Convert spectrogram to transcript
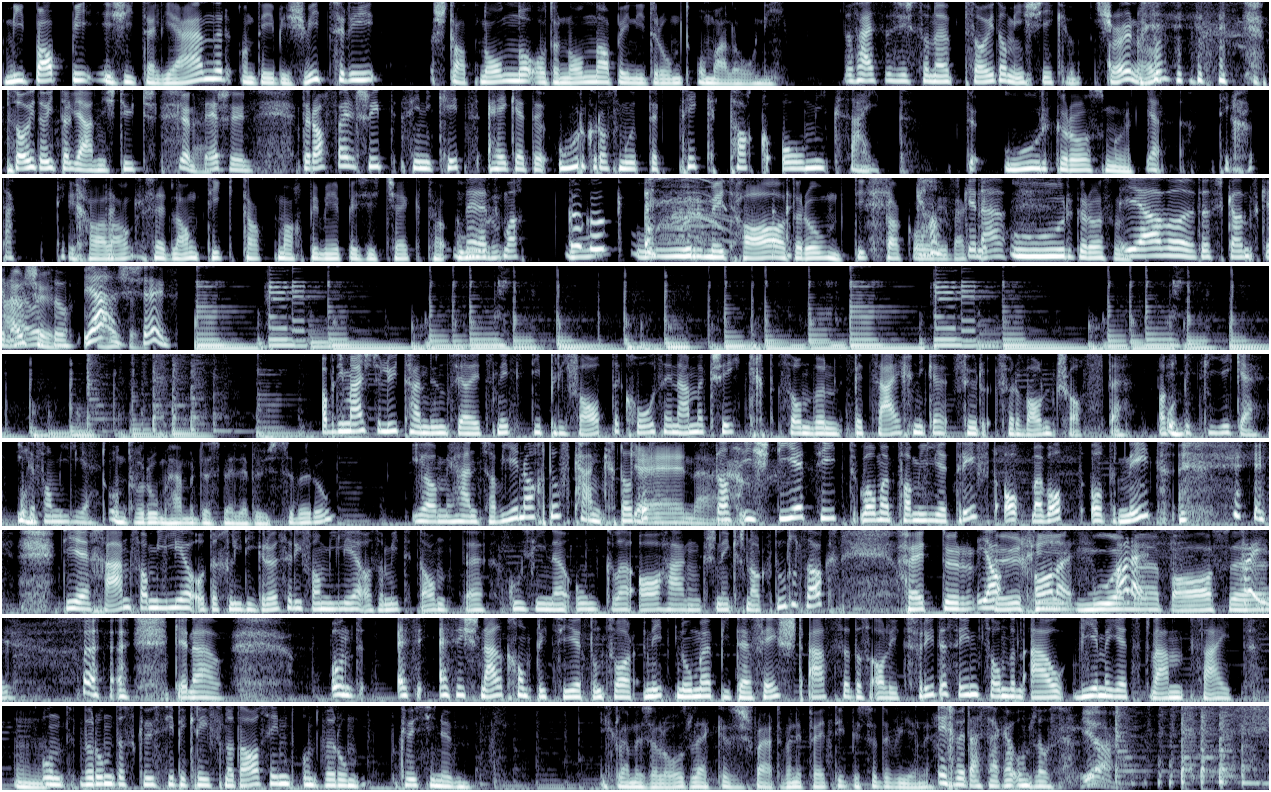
mein Papi ist Italiener und ich bin Schweizerin. Statt Nonno oder Nonna bin ich darum die Oma Loni. Das heisst, es ist so eine Pseudomischung. Schön, oder? Pseudo-italienisch-deutsch. Genau. Sehr schön. Der Raphael schreibt, seine Kids haben der Urgroßmutter Tic-Tac-Omi gesagt. Der Urgroßmutter. Ja, Tic-Tac. Ich habe lang, es hat lange TikTok gemacht bei mir, bis ich es gecheckt habe. Und er hat es gemacht. Kuckuck. Uhr mit H, darum TikTok. Ganz genau. Urgroßmutter. Jawohl, das ist ganz genau Auch schön. so. Ja, Auch schön. Aber die meisten Leute haben uns ja jetzt nicht die privaten Kosenamen geschickt, sondern Bezeichnungen für Verwandtschaften, also Und- Beziehungen in der Familie. Und warum haben wir das wissen? Warum? Ja, wir haben es an Weihnachten aufgehängt, oder? Genau. Das ist die Zeit, wo man die Familie trifft, ob man will oder nicht. die Kernfamilie oder ein bisschen die größere Familie, also mit Tanten, Cousinen, Onkeln, Anhängen, Schnick, Schnack, Dudelsack. Vetter, Ja, Mume, alles. Basen. Hey. genau. Und es, es ist schnell kompliziert. Und zwar nicht nur bei den Festessen, dass alle zufrieden sind, sondern auch, wie man jetzt wem sagt. Und warum das gewisse Begriffe noch da sind und warum gewisse nicht mehr. Ich glaube, wir sollen loslegen, sonst werden wir nicht fertig bis zu der Weihnachten. Ich würde auch sagen, und los. Ja.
